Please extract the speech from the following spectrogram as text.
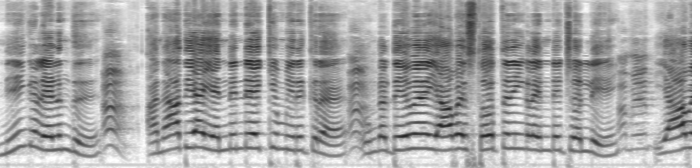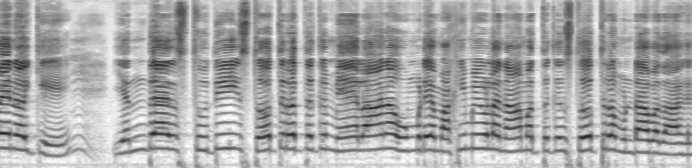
நீங்கள் எழுந்து அனாதியா என்னென்றைக்கும் இருக்கிற உங்கள் தேவனை யாவை ஸ்தோத்திரங்கள் என்று சொல்லி. யாவை நோக்கி எந்த ஸ்துதி ஸ்தோத்திரத்துக்கு மேலான உம்முடைய மகிமையுள்ள நாமத்துக்கு ஸ்தோத்திரம் உண்டாவதாக?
